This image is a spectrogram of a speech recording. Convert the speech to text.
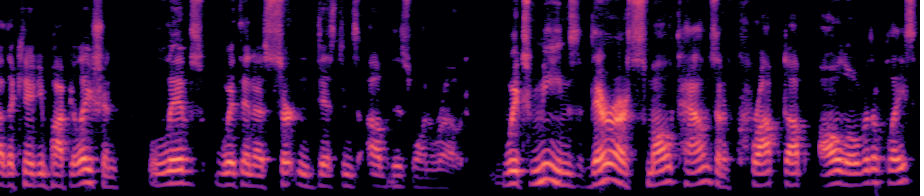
uh, the Canadian population lives within a certain distance of this one road, which means there are small towns that have cropped up all over the place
